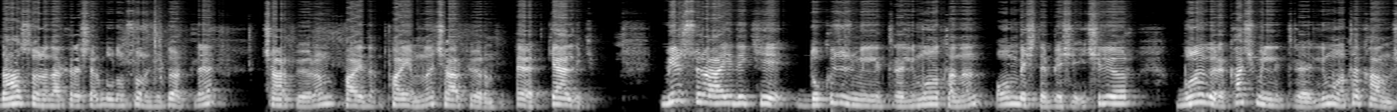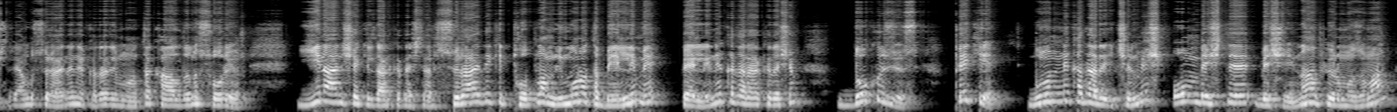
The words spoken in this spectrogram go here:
Daha sonra da arkadaşlar bulduğum sonucu 4 ile çarpıyorum. Payda, payımla çarpıyorum. Evet geldik. Bir sürahideki 900 mililitre limonatanın 15'te 5'i içiliyor. Buna göre kaç mililitre limonata kalmıştır? Yani bu sürahide ne kadar limonata kaldığını soruyor. Yine aynı şekilde arkadaşlar sürahideki toplam limonata belli mi? Belli. Ne kadar arkadaşım? 900. Peki bunun ne kadarı içilmiş? 15'te 5'i. Ne yapıyorum o zaman?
